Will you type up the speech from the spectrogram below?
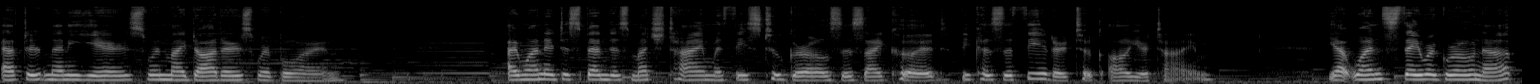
after many years when my daughters were born. I wanted to spend as much time with these two girls as I could because the theater took all your time. Yet once they were grown up,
